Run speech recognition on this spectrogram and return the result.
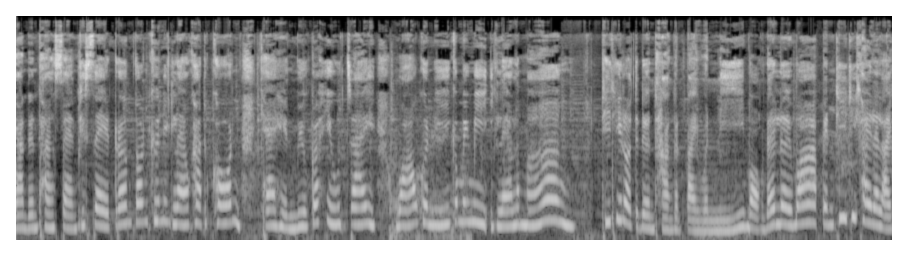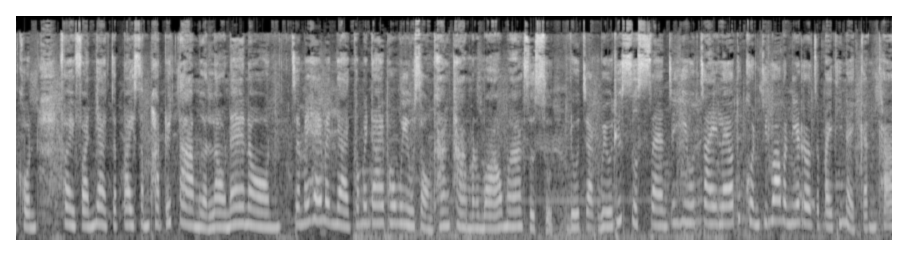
การเดินทางแสนพิเศษเริ่มต้นขึ้นอีกแล้วค่ะทุกคน แค่เห็นวิวก็หิวใจ ว้าวกว่านี้ก็ไม่มีอีกแล้วละมั้งที่ที่เราจะเดินทางกันไปวันนี้บอกได้เลยว่าเป็นที่ที่ใครหลาย ๆ คนใฝ่ฝันอยากจะไปสัมผัสด้วยตาเหมือนเราแน่นอน จะไม่ให้บรรยายก็ไม่ได้เพราะวิวสองข้างทางมันว้าวมากสุด ๆ ดูจากวิวที่สุดแสนจะหิวใจแล้วทุกคนคิดว่าวันนี้เราจะไปที่ไหนกันคะ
